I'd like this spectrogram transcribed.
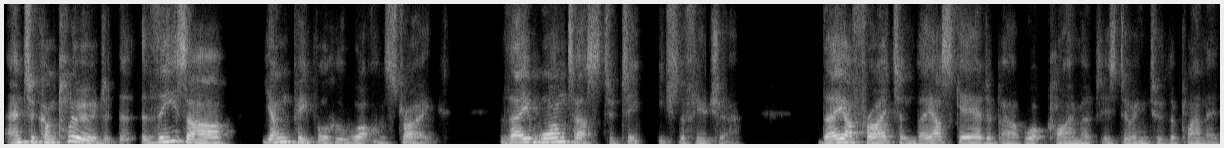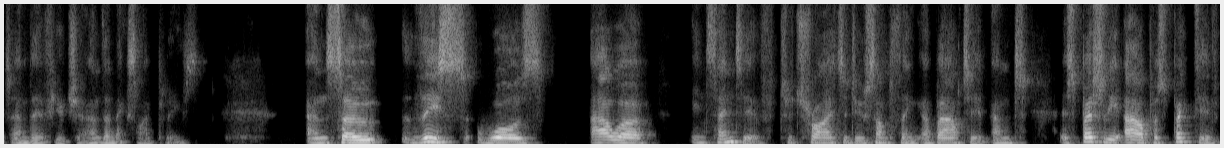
And to conclude, these are young people who were on strike. They want us to teach the future. They are frightened, they are scared about what climate is doing to the planet and their future. And the next slide, please. And so this was our incentive to try to do something about it, and especially our perspective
